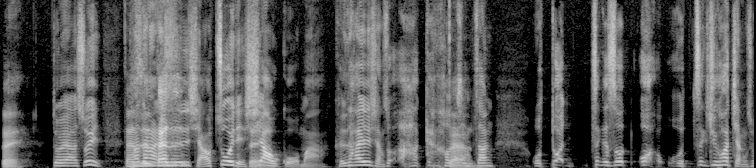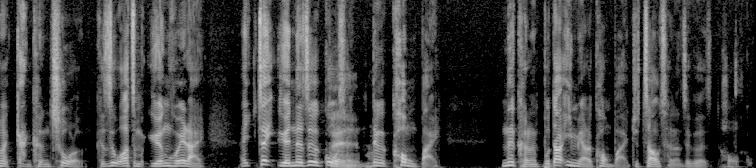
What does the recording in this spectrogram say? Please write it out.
对。啊所以他当然是想要做一点效果嘛可是他就想说啊刚好紧张。我断这个时候哇我这句话讲出来感可能错了可是我要怎么圆回来？哎在圆的这个过程那个空白那可能不到一秒的空白就造成了这个后果。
